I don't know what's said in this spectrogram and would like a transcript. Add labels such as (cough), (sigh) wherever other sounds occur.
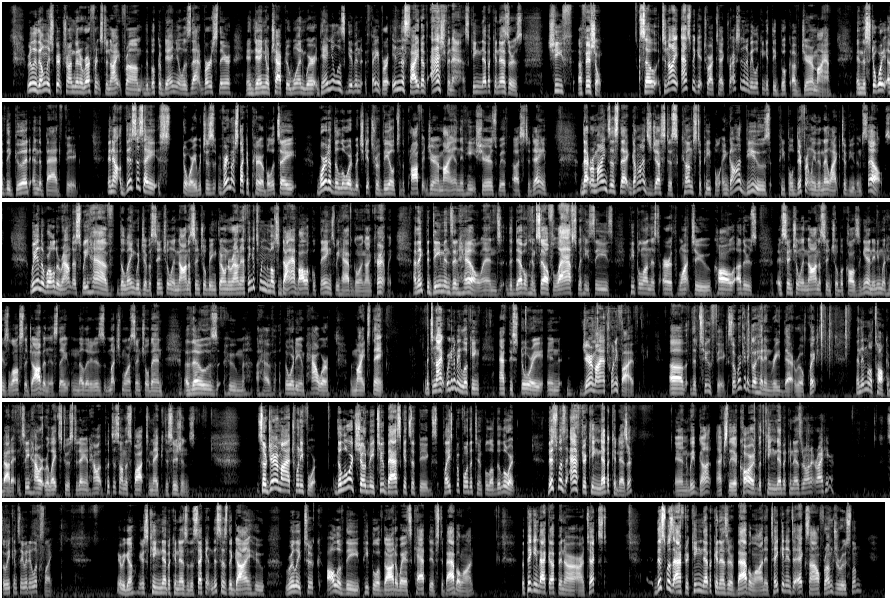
Really, the only scripture I'm going to reference tonight from the book of Daniel is that verse there in Daniel chapter 1, where Daniel is given favor in the sight of Ashpenaz, King Nebuchadnezzar's chief official. So, tonight, as we get to our text, we're actually going to be looking at the book of Jeremiah and the story of the good and the bad fig. And now, this is a story which is very much like a parable. It's a word of the Lord which gets revealed to the prophet Jeremiah and then he shares with us today that reminds us that God's justice comes to people and God views people differently than they like to view themselves. We in the world around us, we have the language of essential and non-essential being thrown around, and I think it's one of the most diabolical things we have going on currently. I think the demons in hell and the devil himself laughs when he sees people on this earth want to call others essential and non-essential because again anyone who's lost their job in this they know that it is much more essential than those whom have authority and power might think. But tonight we're going to be looking at the story in Jeremiah 25 of the two figs. So we're going to go ahead and read that real quick and then we'll talk about it and see how it relates to us today and how it puts us on the spot to make decisions. So Jeremiah 24 the Lord showed me two baskets of figs placed before the temple of the Lord. This was after King Nebuchadnezzar, and we've got actually a card with King Nebuchadnezzar on it right here. So we can see what he looks like. Here we go. Here's King Nebuchadnezzar II. This is the guy who really took all of the people of God away as captives to Babylon. But picking back up in our, our text, this was after King Nebuchadnezzar of Babylon had taken into exile from Jerusalem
